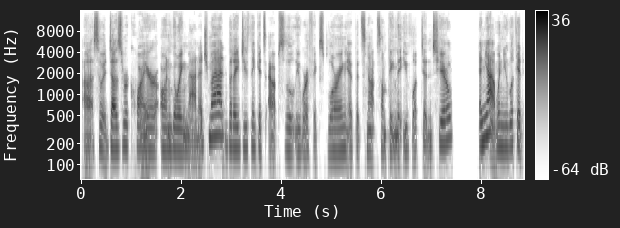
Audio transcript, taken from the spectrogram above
Uh, so it does require ongoing management, but I do think it's absolutely worth exploring if it's not something that you've looked into. And yeah, when you look at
